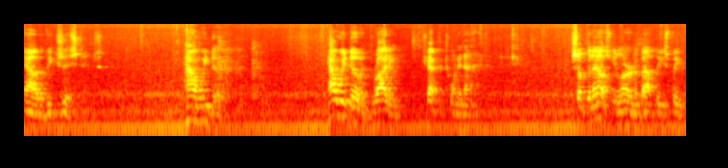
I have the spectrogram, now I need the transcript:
out of existence. How are we doing? How are we doing writing chapter 29? Something else you learn about these people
